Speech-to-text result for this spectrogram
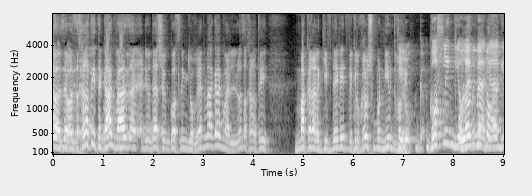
לא, זהו, אז זכרתי את הגג ואז אני יודע שגוסלינג יורד מהגג ואני לא זכרתי מה קרה לקיף דיוויד וכאילו קוראים 80 דברים. כאילו גוסלינג לא יורד מהגג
